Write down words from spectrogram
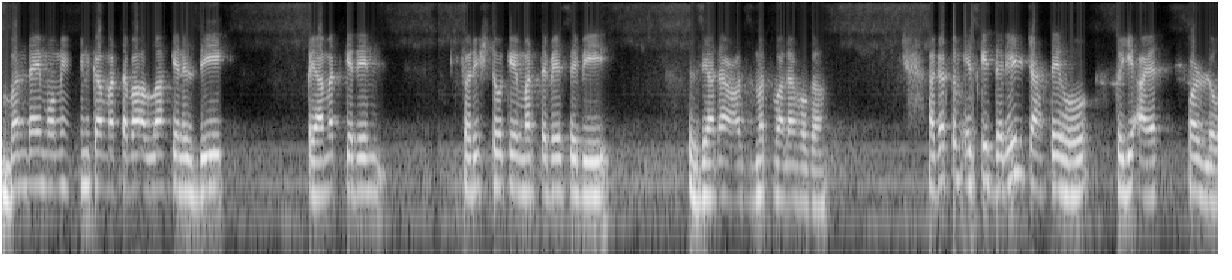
بندہ مومن کا مرتبہ اللہ کے نزدیک قیامت کے دن فرشتوں کے مرتبے سے بھی زیادہ عظمت والا ہوگا۔ اگر تم اس کی دلیل چاہتے ہو تو یہ آیت پڑھ لو۔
